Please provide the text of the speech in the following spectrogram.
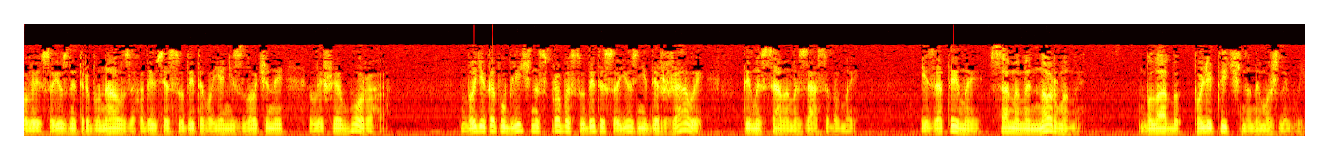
коли союзний трибунал заходився судити воєнні злочини лише ворога. Будь-яка публічна спроба судити союзні держави тими самими засобами і за тими самими нормами була б політично неможливою.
